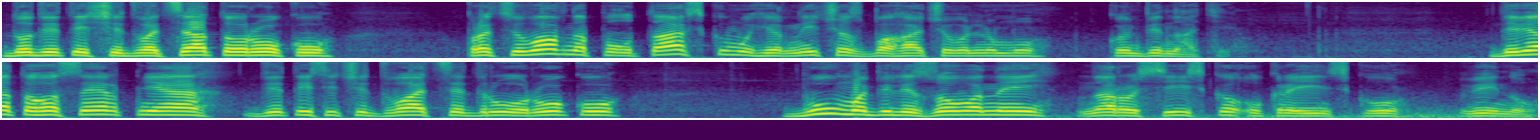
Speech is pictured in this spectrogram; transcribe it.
до 2020 року працював на Полтавському гірничо-збагачувальному комбінаті. 9 серпня 2022 року був мобілізований на російсько-українську війну.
